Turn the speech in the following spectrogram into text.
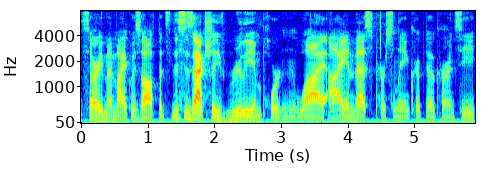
Sorry, my mic was off, but this is actually really important why I invest personally in cryptocurrency.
